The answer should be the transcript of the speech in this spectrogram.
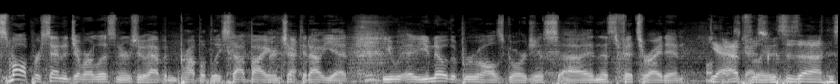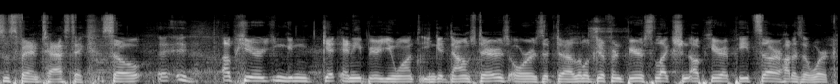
small percentage of our listeners who haven't probably stopped by here and checked it out yet, you uh, you know the brew hall's gorgeous, uh, and this fits right in. Well, yeah, thanks, guys. absolutely. This is uh, this is fantastic. So uh, it, up here, you can get any beer you want. You can get downstairs, or is it a little different beer selection up here at Pizza, or how does it work?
